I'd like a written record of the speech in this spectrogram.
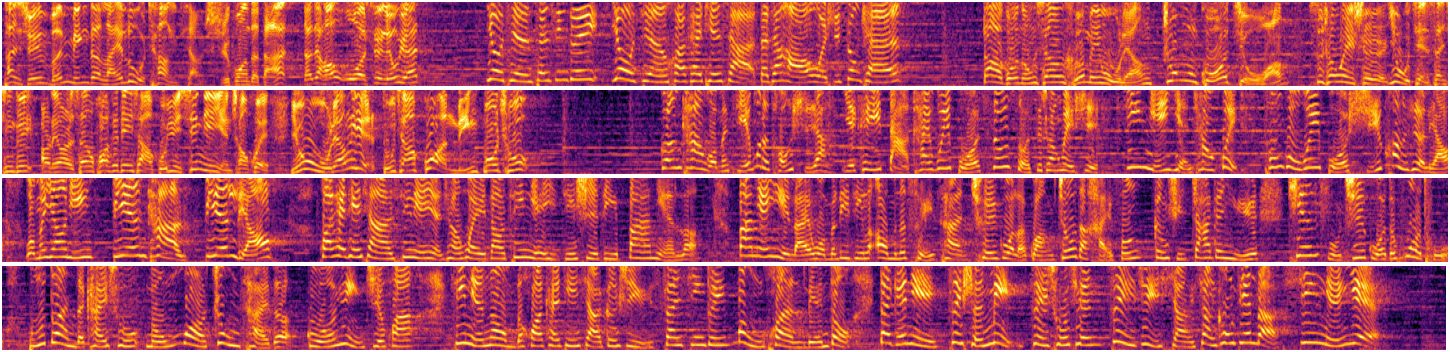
探寻文明的来路，畅想时光的答案。大家好，我是刘源。又见三星堆，又见花开天下。大家好，我是宋晨。大国浓香，和美五粮，中国酒王。四川卫视又见三星堆二零二三花开天下国运新年演唱会由五粮液独家冠名播出。观看我们节目的同时啊，也可以打开微博搜索四川卫视新年演唱会，通过微博实况热聊，我们邀您边看边聊。花开天下新年演唱会到今年已经是第八年了。八年以来，我们历经了澳门的璀璨，吹过了广州的海风，更是扎根于天府之国的沃土，不断的开出浓墨重彩的国运之花。今年呢，我们的花开天下更是与三星堆梦幻联动，带给你最神秘、最出圈、最具想象空间的新年夜。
